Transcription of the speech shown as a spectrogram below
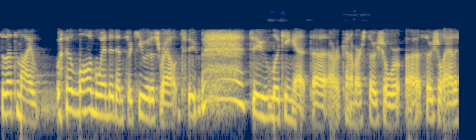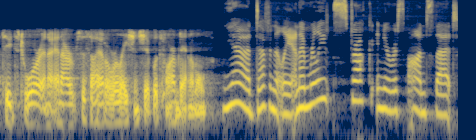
So that's my long-winded and circuitous route to to looking at uh, our kind of our social uh, social attitudes toward and, and our societal relationship with farmed animals. Yeah, definitely. And I'm really struck in your response that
